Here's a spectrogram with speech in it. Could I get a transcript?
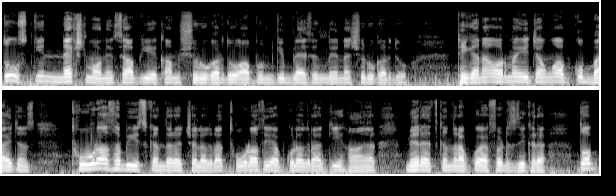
तो उसकी नेक्स्ट मॉर्निंग से आप ये काम शुरू कर दो, आप उनकी ब्लेसिंग लेना शुरू कर दो। ठीक है ना? और मैं ये चाहूँगा आपको बाई चांस थोड़ा सा भी इसके अंदर अच्छा लग रहा है, थोड़ा सा ही आपको लग रहा है कि हाँ यार, मेरा इसके अंदर आपको एफर्ट्स दिख रहा है। तो आप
